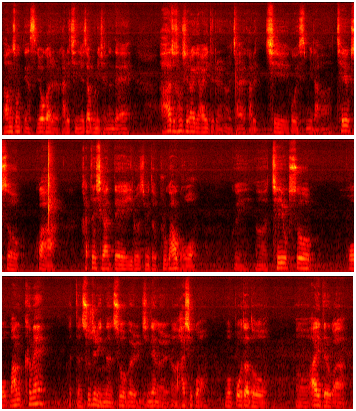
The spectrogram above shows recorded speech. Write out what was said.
방송 댄스, 요가를 가르치는 여자분이셨는데 아주 성실하게 아이들을 어, 잘 가르치고 있습니다. 어, 체육 수업과 같은 시간대에 이루어짐에도 불구하고 거의 어, 체육 수업만큼의 어떤 수준이 있는 수업을 진행을 어, 하시고 무엇보다도 어, 아이들과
